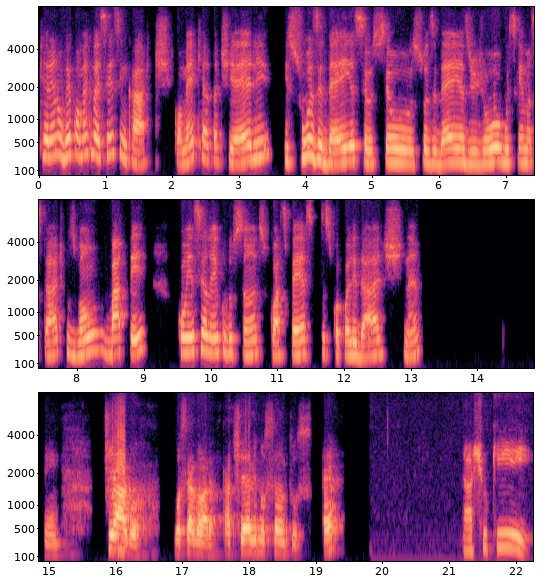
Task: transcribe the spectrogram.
querendo ver como é que vai ser esse encaixe, como é que a Tatiele e suas ideias, seus, seus, suas ideias de jogo, esquemas táticos vão bater com esse elenco do Santos, com as peças, com a qualidade, né? Sim. Tiago, você agora, Tatiele no Santos, é? Acho que,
